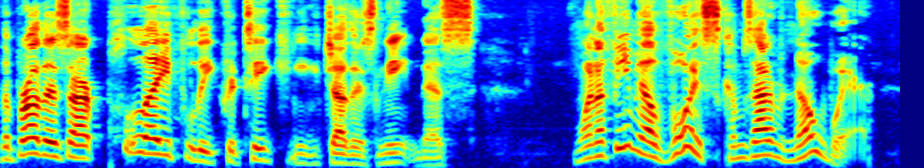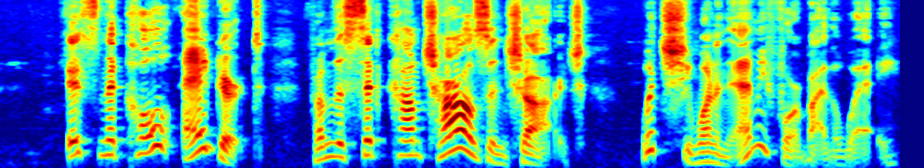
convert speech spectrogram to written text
the brothers are playfully critiquing each other's neatness when a female voice comes out of nowhere. It's Nicole Eggert from the sitcom Charles in Charge, which she won an Emmy for, by the way.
